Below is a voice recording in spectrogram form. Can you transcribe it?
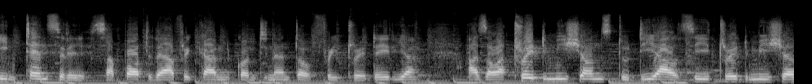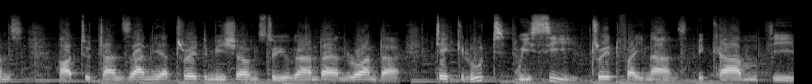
intensely support the African Continental Free Trade Area, as our trade missions to DRC, trade missions uh, to Tanzania, trade missions to Uganda and Rwanda take root, we see trade finance become the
